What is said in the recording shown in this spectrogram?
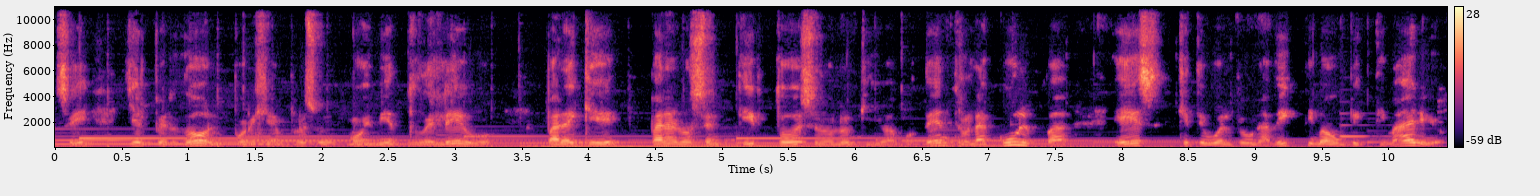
¿Sí? Y el perdón, por ejemplo, es un movimiento del ego ¿Para qué? Para no sentir todo ese dolor que llevamos dentro. La culpa es que te vuelve una víctima o un victimario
